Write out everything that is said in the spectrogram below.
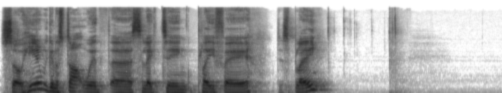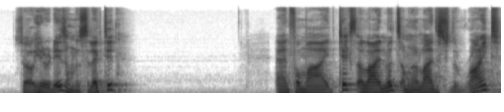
So here we're going to start with uh, selecting Playfair display. So here it is. I'm going to select it. And for my text alignment, I'm going to align this to the right.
